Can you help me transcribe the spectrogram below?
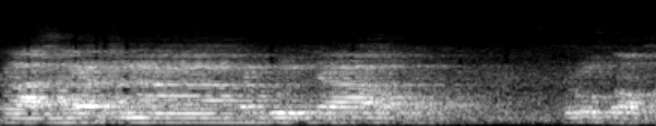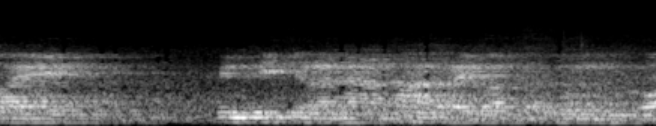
กราบรัตนาพระคุณเจ้า รูปต่อไปขึ้นพิจารณาผ้าไตรวัสกุลขอ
